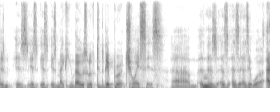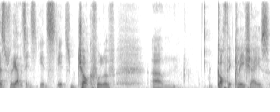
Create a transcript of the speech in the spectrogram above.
is, is is is making those sort of deliberate choices, um, as, as, as as it were. As for the others, it's it's it's chock full of um, gothic cliches.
